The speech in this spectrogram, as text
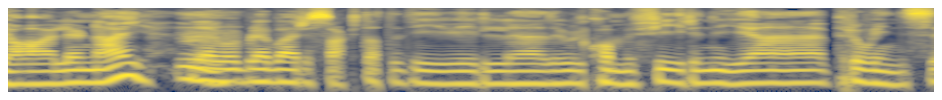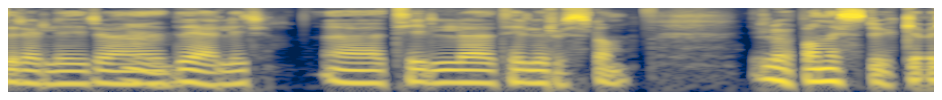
ja eller nei. Det Mhm. ble bare sagt at de vil, det vil komme fire nye provinser eller uh, Mm. deler eh, til, til Russland i løpet av neste uke.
